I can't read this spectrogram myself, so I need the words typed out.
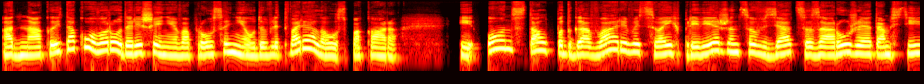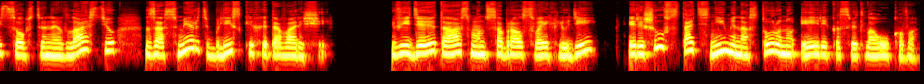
Однако и такого рода решение вопроса не удовлетворяло Оспакара, и он стал подговаривать своих приверженцев взяться за оружие и отомстить собственной властью за смерть близких и товарищей. Видя это, Асмунд собрал своих людей и решил встать с ними на сторону Эрика Светлоокова.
